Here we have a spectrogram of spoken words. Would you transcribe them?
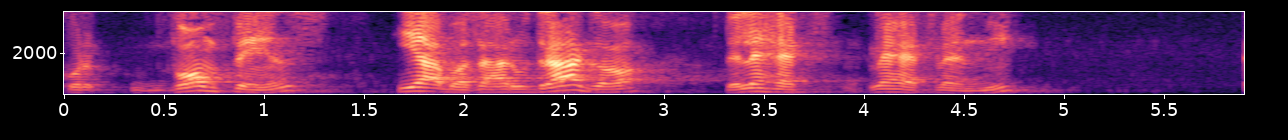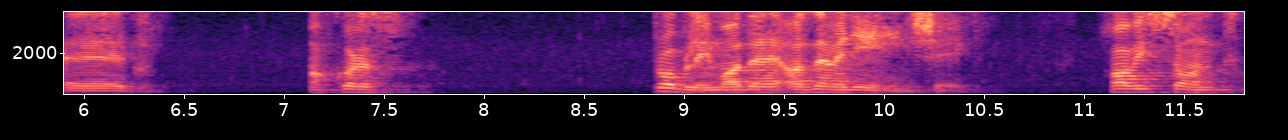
akkor van pénz, hiába az áru drága, de lehet, lehet venni, akkor az probléma, de az nem egy éhínség. Ha viszont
